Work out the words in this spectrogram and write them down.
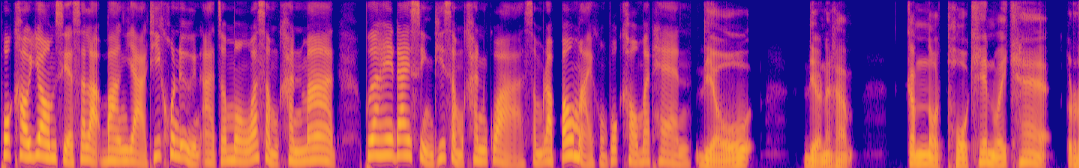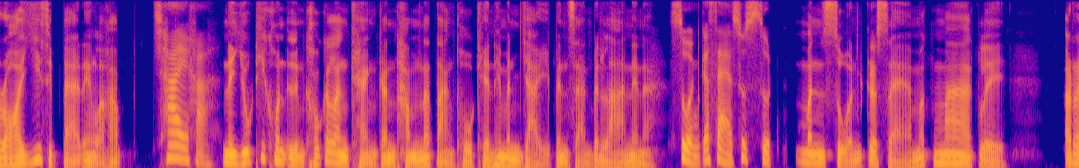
พวกเขายอมเสียสละบางอย่างที่คนอื่นอาจจะมองว่าสำคัญมาก เพื่อให้ได้สิ่งที่สำคัญกว่าสำหรับเป้าหมายของพวกเขามาแทน เดี๋ยว เดี๋ยวนะครับกำหนดโทเค็นไว้แค่ 128 เองเหรอครับ ใช่ค่ะ ในยุคที่คนอื่นเขากำลังแข่งกันทำหน้าต่างโทเค็นให้มันใหญ่เป็นแสนเป็นล้านเนี่ยนะ ส่วนกระแสสุดมันสวนกระแสมาก ๆ เลย อะไร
